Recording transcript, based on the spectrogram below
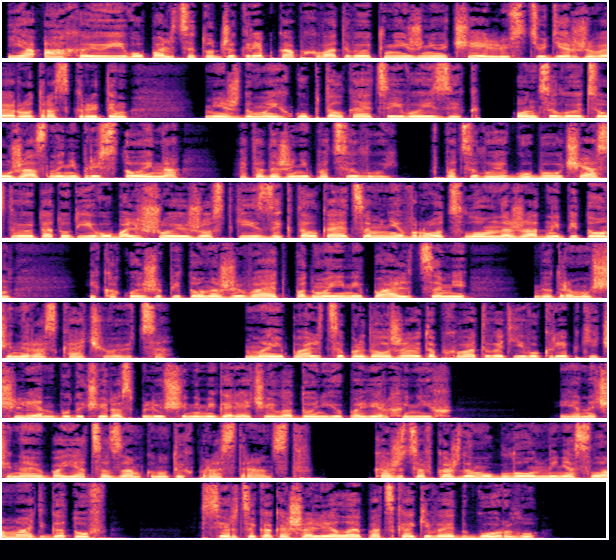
Я ахаю, и его пальцы тут же крепко обхватывают нижнюю челюсть, удерживая рот раскрытым. Между моих губ толкается его язык. Он целуется ужасно непристойно. Это даже не поцелуй поцелуе губы участвуют, а тут его большой и жесткий язык толкается мне в рот, словно жадный питон. И какой же питон оживает под моими пальцами? Бедра мужчины раскачиваются. Мои пальцы продолжают обхватывать его крепкий член, будучи расплющенными горячей ладонью поверх них. Я начинаю бояться замкнутых пространств. Кажется, в каждом углу он меня сломать готов. Сердце, как ошалелое, подскакивает к горлу.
